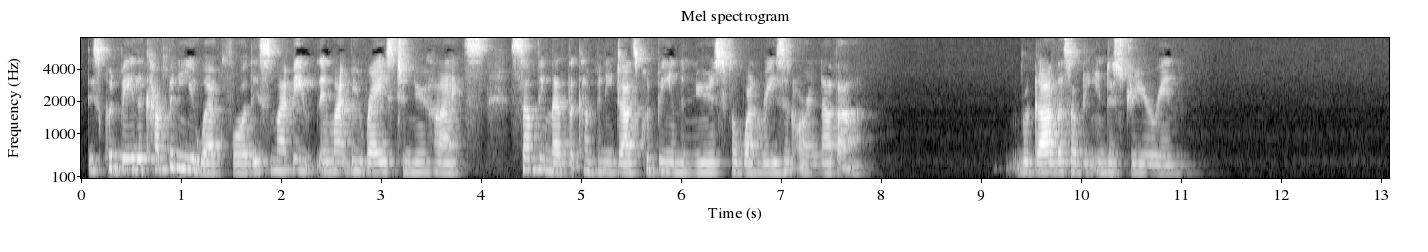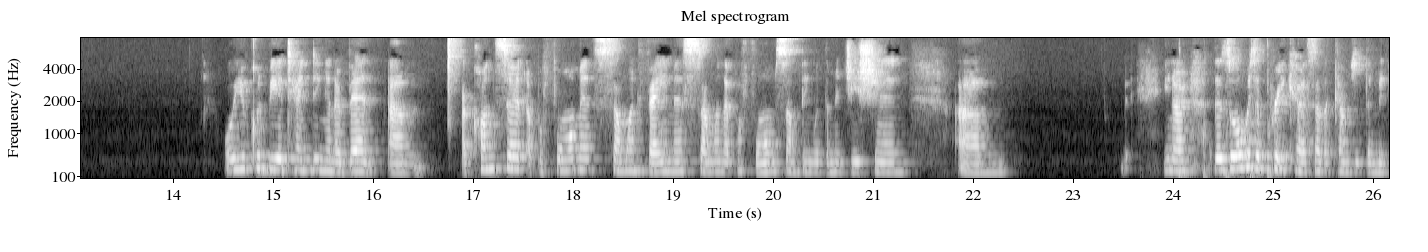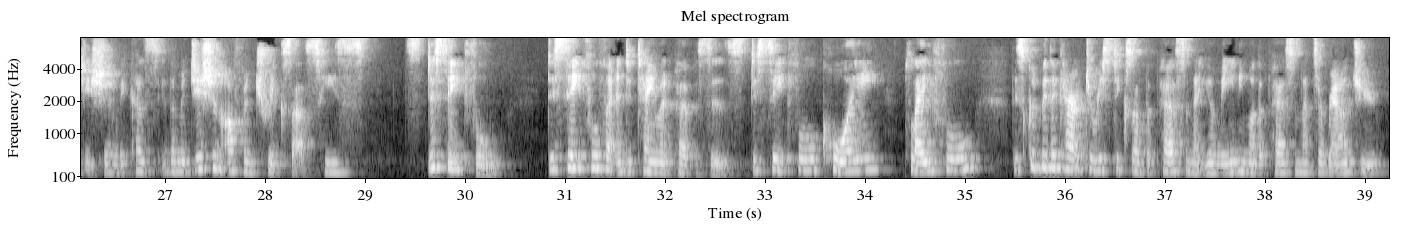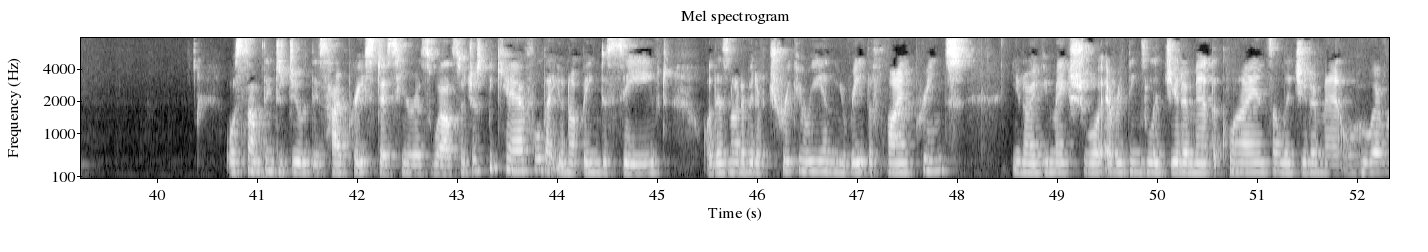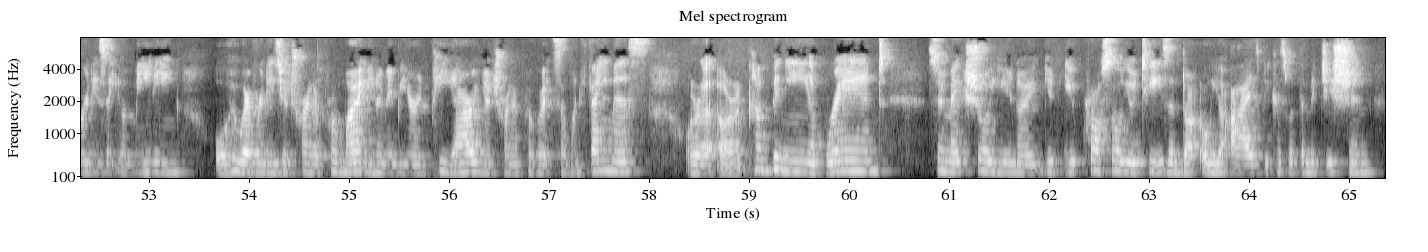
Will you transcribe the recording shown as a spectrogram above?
This could be the company you work for. This might be, it might be raised to new heights. Something that the company does could be in the news for one reason or another, regardless of the industry you're in. Or you could be attending an event, um, a concert, a performance, someone famous, someone that performs something with the magician. Um, you know, there's always a precursor that comes with the magician because the magician often tricks us. He's deceitful, deceitful for entertainment purposes, deceitful, coy, playful. This could be the characteristics of the person that you're meeting or the person that's around you or something to do with this high priestess here as well. So just be careful that you're not being deceived or there's not a bit of trickery and you read the fine print. You know, you make sure everything's legitimate, the clients are legitimate, or whoever it is that you're meeting, or whoever it is you're trying to promote. You know, maybe you're in PR and you're trying to promote someone famous or a, or a company, a brand. So make sure you know you, you cross all your T's and dot all your I's because with the magician,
